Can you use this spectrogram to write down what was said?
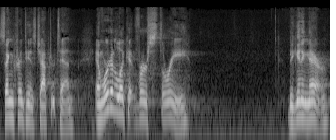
2 Corinthians chapter 10, and we're going to look at verse 3, beginning there.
